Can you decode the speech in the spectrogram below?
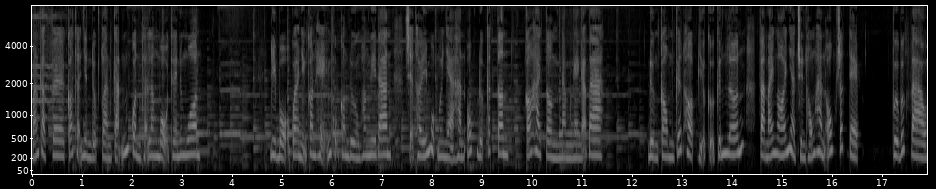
quán cà phê có thể nhìn được toàn cảnh quần thể lăng mộ Thê Nương Won. Đi bộ qua những con hẻm của con đường Hoang Nidan sẽ thấy một ngôi nhà Hàn Úc được cách tân, có hai tầng nằm ngay ngã ba. Đường cong kết hợp giữa cửa kính lớn và mái ngói nhà truyền thống Hàn Úc rất đẹp. Vừa bước vào,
